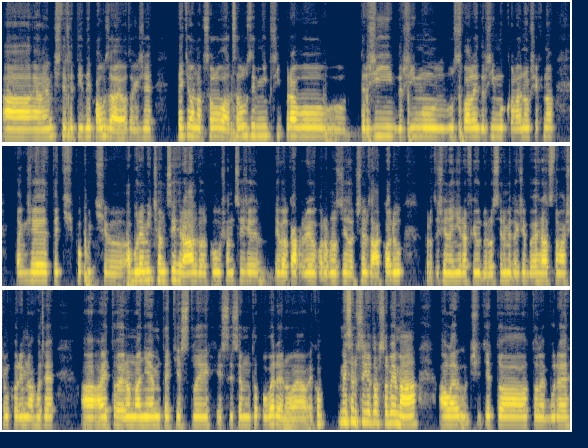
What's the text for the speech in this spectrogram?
a já nevím, čtyři týdny pauza, jo, takže teď on absolvoval celou zimní přípravu, drží, drží mu svaly, drží mu koleno, všechno, takže teď pokud, a bude mít šanci hrát, velkou šanci, že je velká pravděpodobnost, že začne v základu, protože není Rafiu do Rosirmy, takže bude hrát s Tomášem Chorým nahoře a, a, je to jenom na něm teď, jestli, jestli se mu to povede. No. Já, jako, myslím si, že to v sobě má, ale určitě to, to nebude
